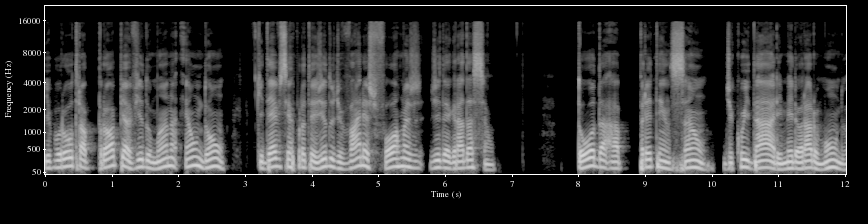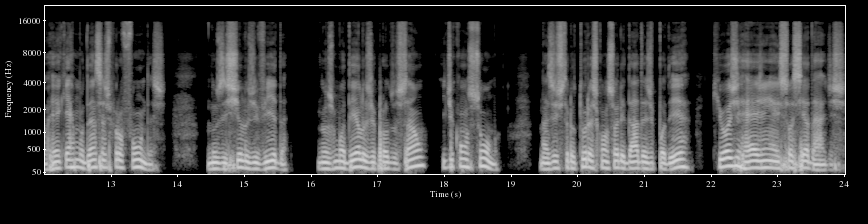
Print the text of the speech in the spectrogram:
e, por outra, a própria vida humana é um dom que deve ser protegido de várias formas de degradação. Toda a pretensão de cuidar e melhorar o mundo requer mudanças profundas nos estilos de vida, nos modelos de produção e de consumo, nas estruturas consolidadas de poder que hoje regem as sociedades.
